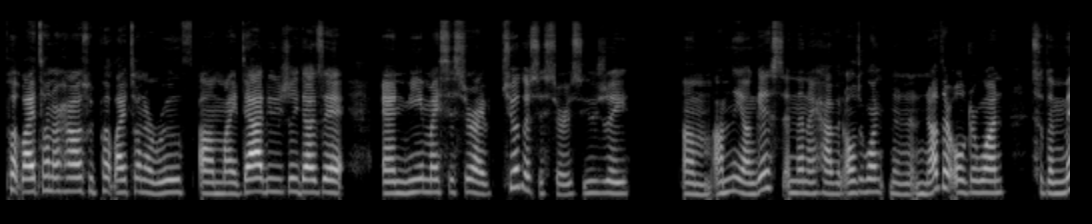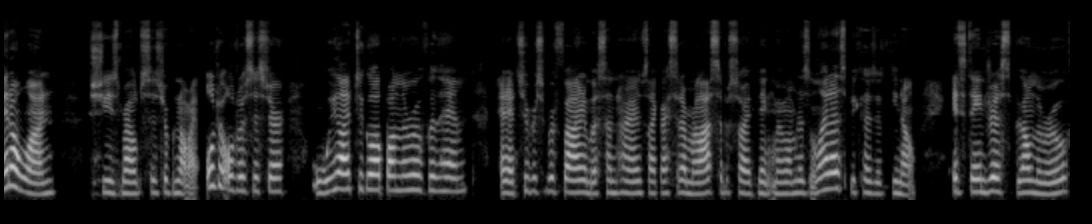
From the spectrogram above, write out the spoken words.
put lights on our house. We put lights on our roof. Um, my dad usually does it, and me and my sister. I have two other sisters. Usually, um, I'm the youngest, and then I have an older one and another older one. So the middle one She's my older sister, but not my older older sister. We like to go up on the roof with him, and it's super super fun. But sometimes, like I said in my last episode, I think my mom doesn't let us because it's you know it's dangerous to be on the roof.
